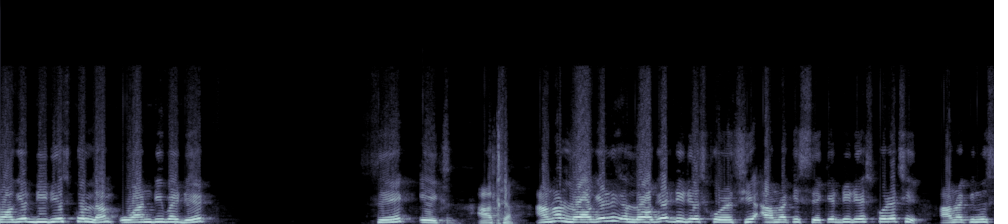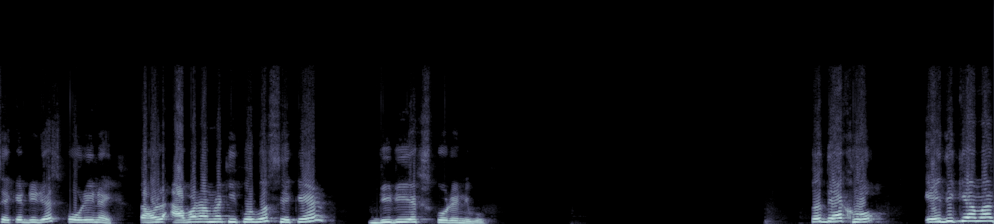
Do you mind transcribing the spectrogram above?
লগের ডিডিএক্স করলাম ওয়ান ডিভাইডেড সেক এক্স আচ্ছা আমরা লগের লগের ডিডিএক্স করেছি, আমরা কি সেকের ডিডিএক্স করেছি? আমরা কিন্তু সেকের ডিডিএক্স করি নাই। তাহলে আবার আমরা কি করব? সেকের ডিডিএক্স করে নিব। তো দেখো এইদিকে আমার,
